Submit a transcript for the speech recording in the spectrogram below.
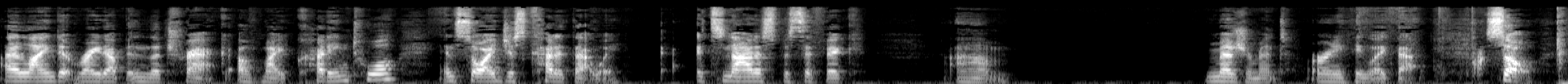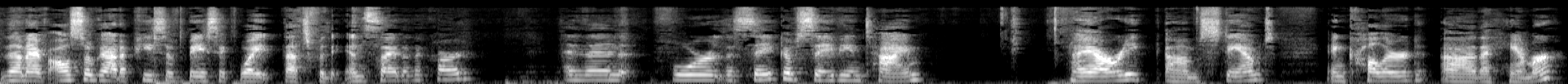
I lined it right up in the track of my cutting tool. And so I just cut it that way. It's not a specific um, measurement or anything like that. So then I've also got a piece of basic white. That's for the inside of the card. And then for the sake of saving time, I already um, stamped and colored uh, the hammer.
